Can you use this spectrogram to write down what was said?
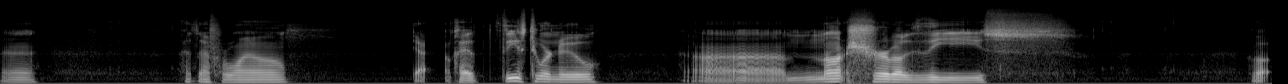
Uh, had that for a while. Yeah, okay, these two are new. Uh, I'm not sure about these. Well,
